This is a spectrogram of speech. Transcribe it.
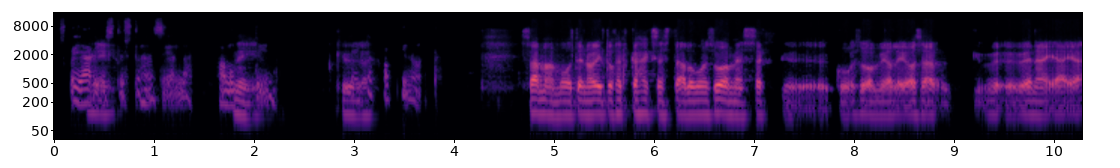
koska järjestystähän niin. siellä haluttiin, niin. Kyllä. kapinoita. Sama muuten oli 1800-luvun Suomessa, kun Suomi oli osa Venäjää ja,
